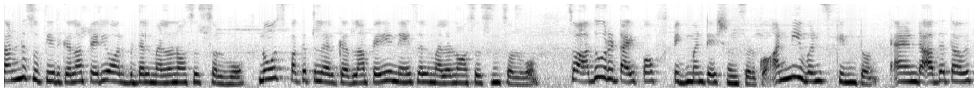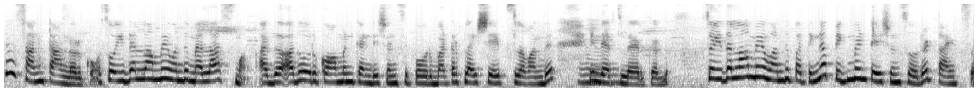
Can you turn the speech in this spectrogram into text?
கண்ணை சுற்றி இருக்கிறதெல்லாம் பெரிய ஆர்பிட்டல் மெலனாசிஸ் சொல்லுவோம் நோஸ் பக்கத்தில் இருக்கிறதெல்லாம் பெரிய நேசல் மெலனாசிஸ்னு சொல்லுவோம் ஸோ அது ஒரு டைப் ஆஃப் பிக்மெண்டேஷன்ஸ் இருக்கும். அன்இவன் ஸ்கின் டோன் அண்ட் அதை தவிர்த்து சன் டேன் இருக்கும். ஸோ இதெல்லாமே வந்து மெலாஸ்மா அது அது ஒரு காமன் கண்டிஷன்ஸ் இப்போ ஒரு பட்டர்ஃப்ளை ஷேப்ஸில் வந்து இந்த இடத்துல இருக்கிறது. ஸோ இதெல்லாமே வந்து பார்த்திங்கன்னா பிக்மெண்டேஷன்ஸோட டைப்ஸ்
